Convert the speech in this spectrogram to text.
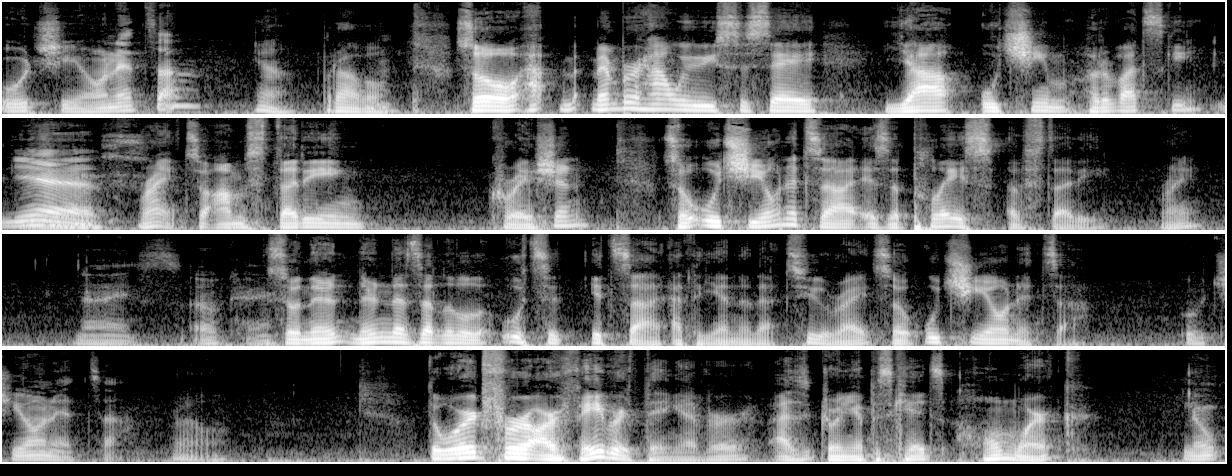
Uchionica? Yeah, bravo. So h- remember how we used to say "Ja učim hrvatski"? Yes. Right. So I'm studying Croatian. So učionica is a place of study, right? Nice. Okay. So then, then there's that little itza at the end of that too, right? So učionica. Uchionica. Bravo. The word for our favorite thing ever, as growing up as kids, homework. Nope.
